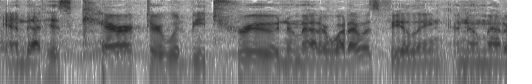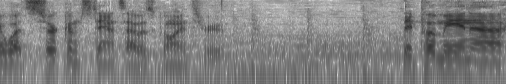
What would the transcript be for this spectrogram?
and that His character would be true no matter what I was feeling and no matter what circumstance I was going through. They put me in a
